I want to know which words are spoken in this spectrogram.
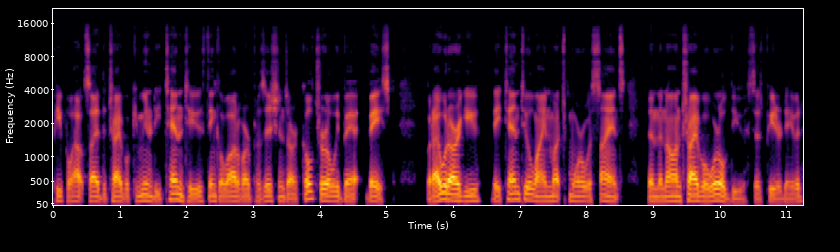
People outside the tribal community tend to think a lot of our positions are culturally ba- based, but I would argue they tend to align much more with science than the non tribal worldview, says Peter David,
